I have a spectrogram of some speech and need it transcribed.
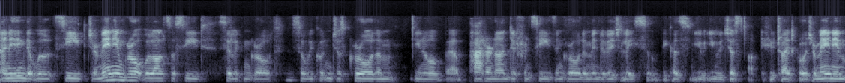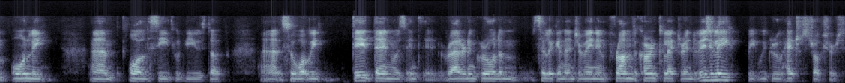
anything that will seed germanium growth will also seed silicon growth. So we couldn't just grow them, you know, uh, pattern on different seeds and grow them individually. So because you, you would just, if you tried to grow germanium only, um, all the seeds would be used up. Uh, so what we did then was in, rather than grow them silicon and germanium from the current collector individually, we, we grew heterostructures.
